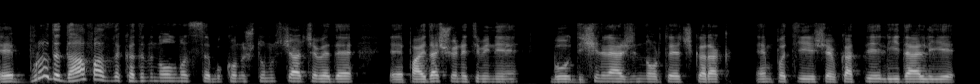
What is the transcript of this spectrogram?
E, burada daha fazla kadının olması, bu konuştuğumuz çerçevede e, paydaş yönetimini, bu dişil enerjinin ortaya çıkarak empatiyi, şefkatli liderliği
